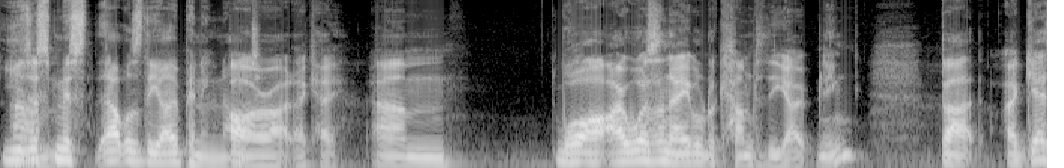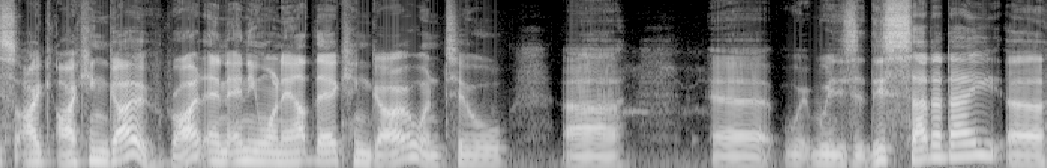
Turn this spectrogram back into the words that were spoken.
You just Um, missed. That was the opening night. Oh, right. Okay. Um, well, I wasn't able to come to the opening, but I guess I, I can go, right? And anyone out there can go until, uh, uh, wh- wh- is it this Saturday? Uh,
